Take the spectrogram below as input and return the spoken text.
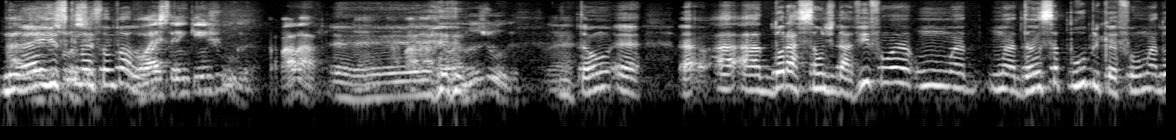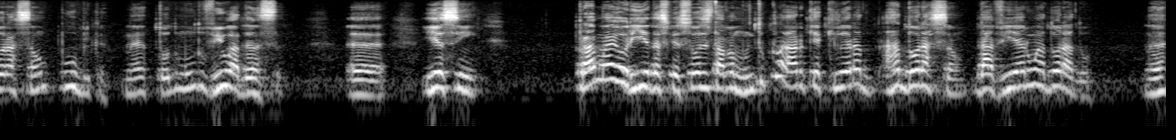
mas não é isso que nós estamos falando. Vós tem quem julga, a palavra. É. né? A palavra ela nos julga. Né? Então, é, a, a- adoração de Davi foi uma, uma, uma dança pública, foi uma adoração pública. Né? Todo mundo viu a dança. É, e assim, para a maioria das pessoas estava muito claro que aquilo era adoração. Davi era um adorador. Né?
